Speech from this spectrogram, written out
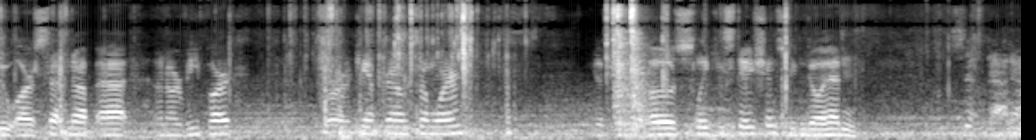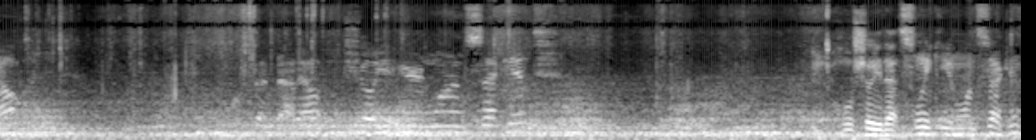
you are setting up at an RV park or a campground somewhere. Hose slinky station, so you can go ahead and set that out. We'll set that out and show you here in one second. We'll show you that slinky in one second.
